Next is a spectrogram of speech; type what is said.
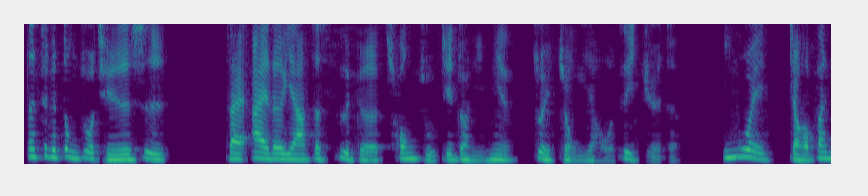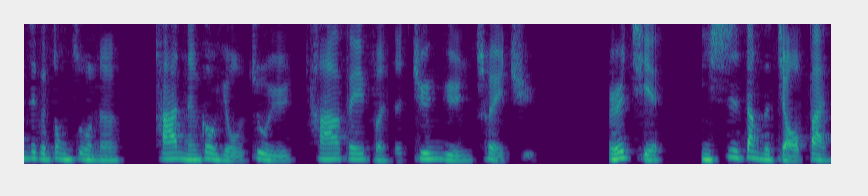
那这个动作其实是在艾乐鸭这四个冲煮阶段里面最重要。我自己觉得，因为搅拌这个动作呢，它能够有助于咖啡粉的均匀萃取，而且你适当的搅拌。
